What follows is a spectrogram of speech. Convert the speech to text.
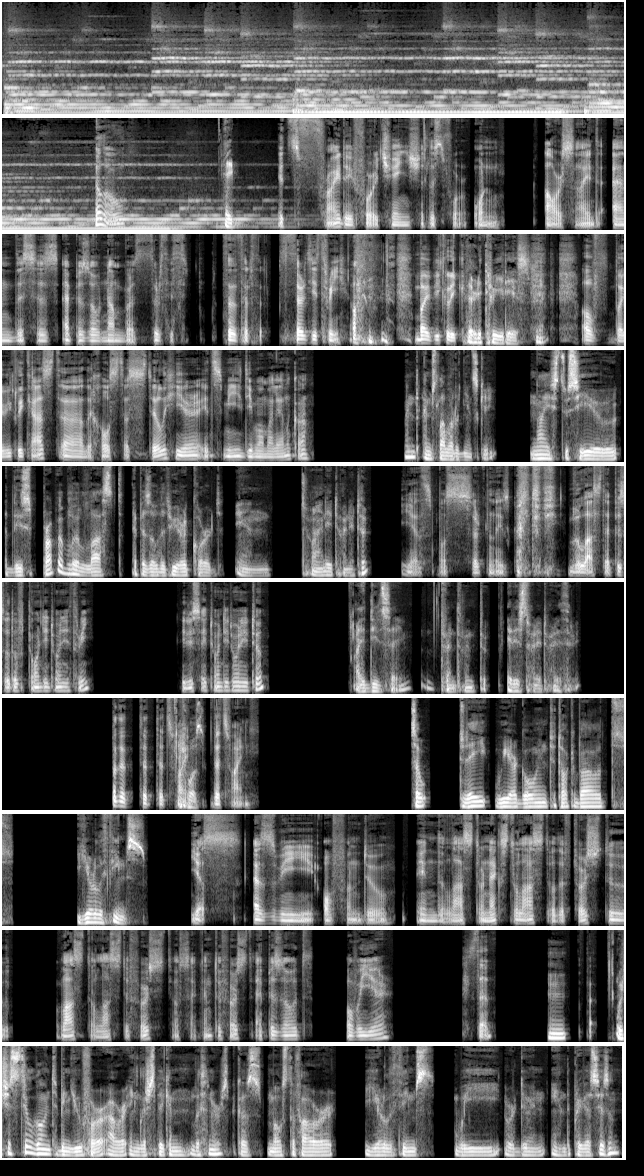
Hello. Hey. It's Friday for a change, at least for on our side, and this is episode number 33, 33 of Biweekly 33 it is. Yeah. of Biweekly Cast. Uh, the host is still here. It's me, Dima Malenko. And I'm Slava Rudnitsky. Nice to see you at this probably last episode that we record in 2022. Yes, most certainly is going to be the last episode of 2023. Did you say 2022? I did say 2022. It is 2023. But that, that that's fine. It was. That's fine. So today we are going to talk about yearly themes. Yes, as we often do in the last or next to last or the first to last or last to first or second to first episode of a year. Is that which is still going to be new for our English speaking listeners because most of our yearly themes we were doing in the previous season.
